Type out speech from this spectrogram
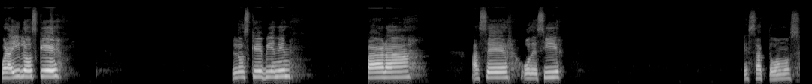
Por ahí los que los que vienen para hacer o decir exacto, vamos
